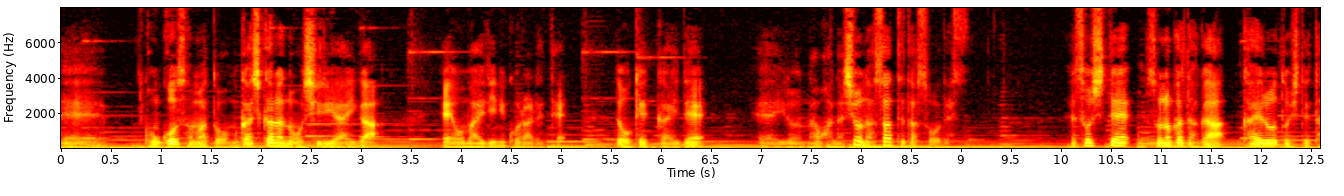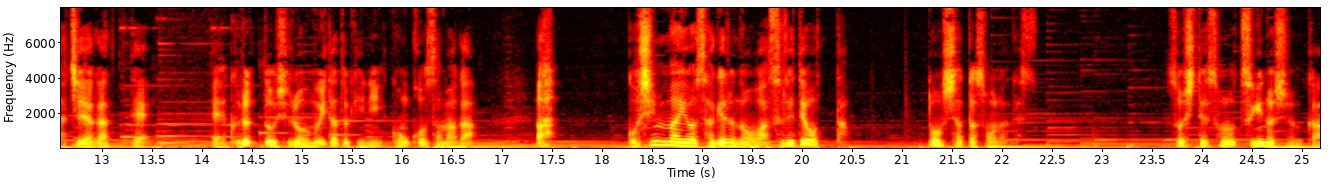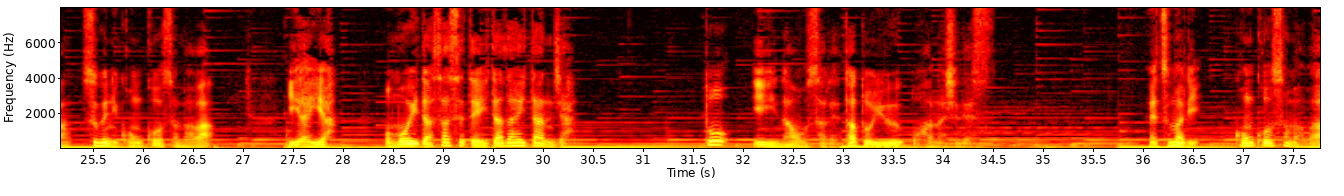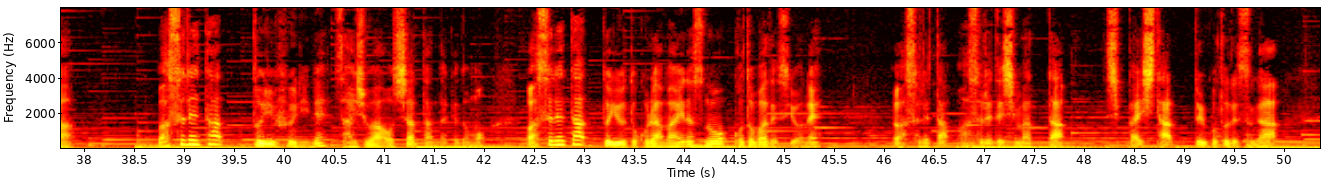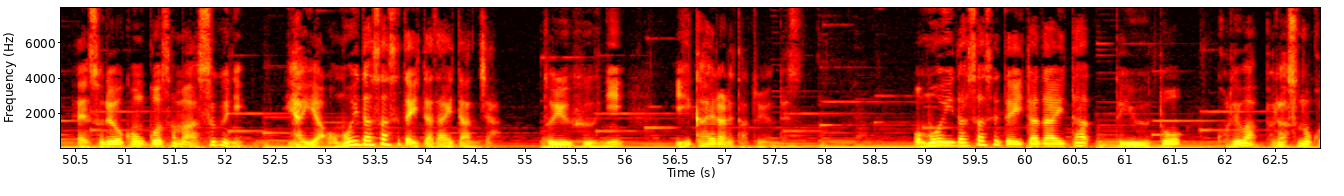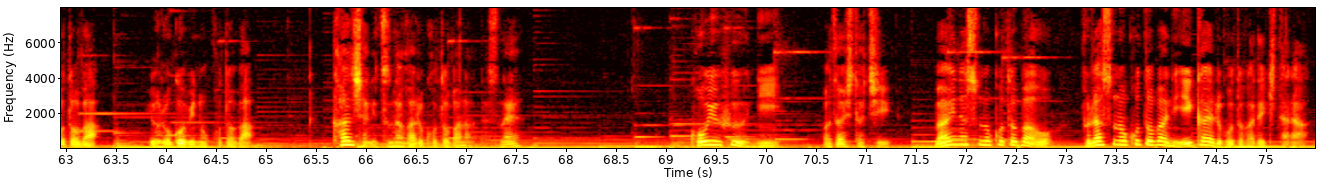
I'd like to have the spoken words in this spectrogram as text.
えー金光様と昔からのお知り合いが、えーお参りに来られてでお結界で、えーいろんなお話をなさってたそうです。そしてその方が帰ろうとして立ち上がって、えーくるっと後ろを向いた時に金光様が「あご新米を下げるのを忘れておった」とおっしゃったそうなんです。そしてその次の瞬間すぐに金光様は「いやいや思い出させていただいたんじゃ」と言い直されたというお話です。えつまり金光様は忘れたというふうにね最初はおっしゃったんだけども忘れたというとこれはマイナスの言葉ですよね。忘れた忘れてしまった失敗したということですがそれを金光様はすぐにいやいや思い出させていただいたんじゃというふうに言い換えられたというんです。思い出させていただいたっていうとこれはプラスの言葉喜びの言葉感謝につながる言葉なんですね。こういうふうに私たちマイナスの言葉をプラスの言葉に言い換えることができたら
